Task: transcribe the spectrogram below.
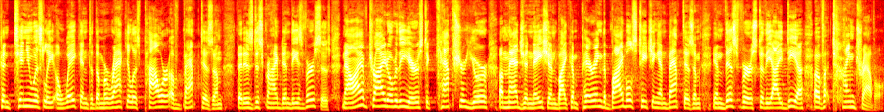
continuously awakened to the miraculous power of baptism that is described in these verses. Now, I have tried over the years to capture your imagination by comparing the Bible's teaching in baptism in this verse to the idea of time travel.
